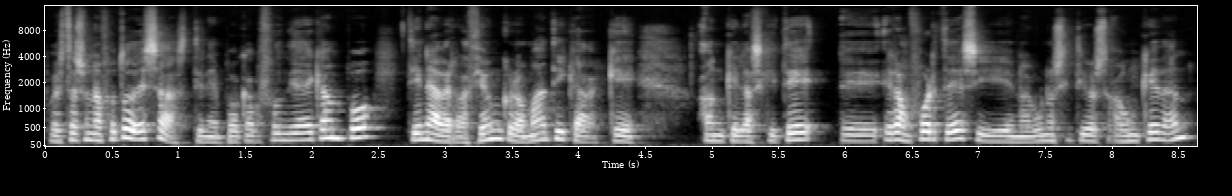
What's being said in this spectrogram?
Pues esta es una foto de esas. Tiene poca profundidad de campo, tiene aberración cromática que aunque las quité eh, eran fuertes y en algunos sitios aún quedan,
